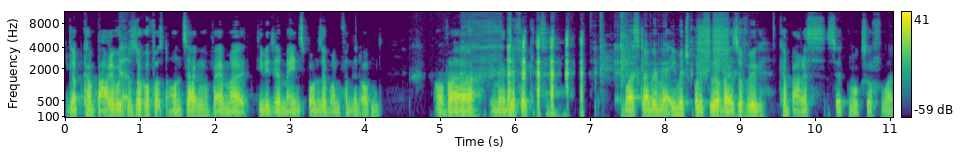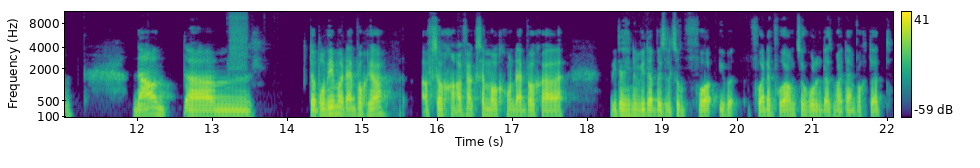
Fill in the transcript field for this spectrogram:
Ich glaube, Campari wollte ja. uns nachher fast anzeigen, weil wir die wieder der Main-Sponsor waren von den Abend. Aber im Endeffekt war es, glaube ich, mehr Imagepolitur, weil so viel Camparis selten wo gesoffen waren. Na und ähm, da probieren wir halt einfach, ja, auf Sachen aufmerksam machen und einfach äh, wieder hin und wieder ein bisschen zum vor, über, vor den Vorhang zu holen, dass man halt einfach dort,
